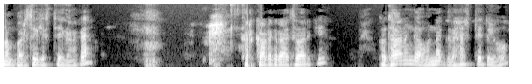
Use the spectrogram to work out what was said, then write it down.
మనం పరిశీలిస్తే కనుక కర్కాటక రాశి వారికి ప్రధానంగా ఉన్న గ్రహస్థితిలో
